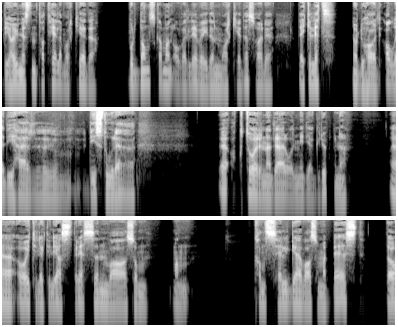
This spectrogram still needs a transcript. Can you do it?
de har jo nesten tatt hele markedet. Hvordan skal man overleve i den markedet, så er det, det er ikke lett når du har alle de her de store øh, aktørene der og mediegruppene. Eh, og i tillegg til ja, stressen, hva som man kan selge, hva som er best. Da,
